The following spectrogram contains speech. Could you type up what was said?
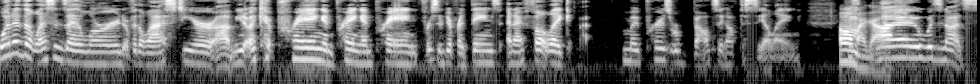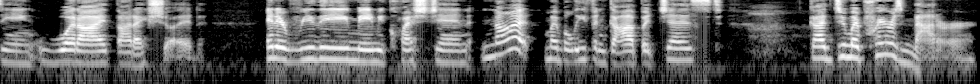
one of the lessons I learned over the last year, um, you know, I kept praying and praying and praying for some different things, and I felt like my prayers were bouncing off the ceiling. Oh my gosh. I was not seeing what I thought I should. And it really made me question not my belief in God, but just God, do my prayers matter?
